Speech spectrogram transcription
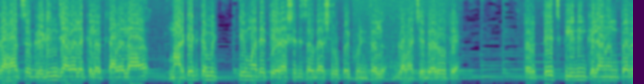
गव्हाचं ग्रेडिंग ज्या वेळेला केलं त्यावेळेला मार्केट कमिटीमध्ये तेराशे ते चौदाशे रुपये क्विंटल गव्हाचे दर होते. तर तेच क्लिनिंग केल्यानंतर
